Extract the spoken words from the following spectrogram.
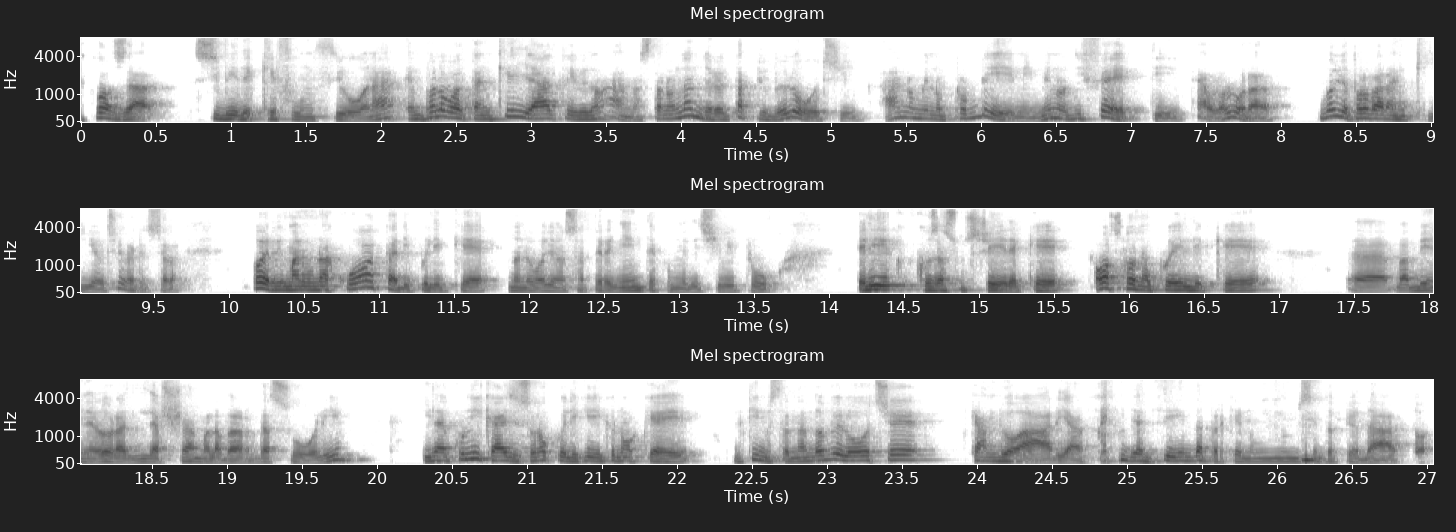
la cosa si vede che funziona e un po' alla volta anche gli altri vedono, ah, ma stanno andando in realtà più veloci, hanno meno problemi, meno difetti. Cavolo, allora voglio provare anch'io, eccetera, eccetera. Poi rimane una quota di quelli che non ne vogliono sapere niente, come dicevi tu. E lì cosa succede? Che o sono quelli che, eh, va bene, allora li lasciamo lavorare da soli, in alcuni casi sono quelli che dicono, ok, il team sta andando veloce, cambio aria, cambio azienda perché non, non mi sento più adatto.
